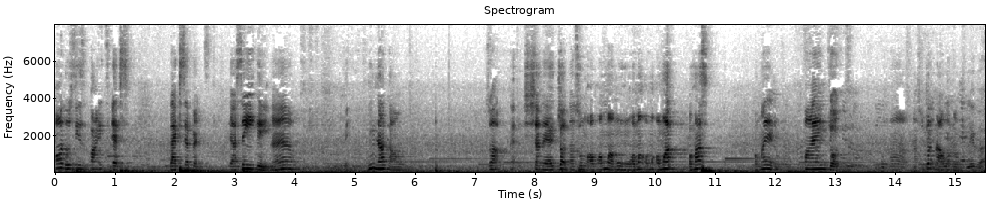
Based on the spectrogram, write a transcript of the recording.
all those things bite us like serpents. They are saying, hey, um, so hyɛ na ɛjɔ na so ɔmo ɔmo ɔmo hu ɔmo ɔmo ɔmo ɔmo ɔmo yɛ no fine jot na so jot now one no. Flavor.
